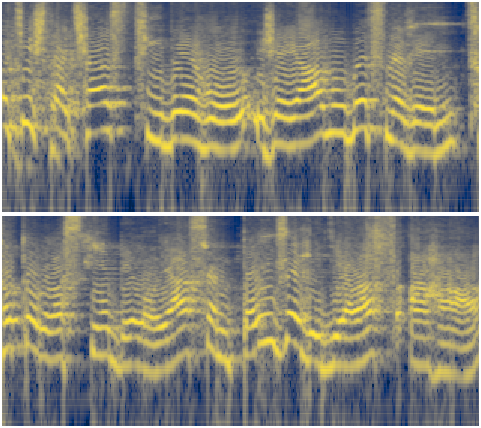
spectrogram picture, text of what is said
totiž ta část příběhu, že já vůbec nevím, co to vlastně bylo. Já jsem pouze viděla v AHA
